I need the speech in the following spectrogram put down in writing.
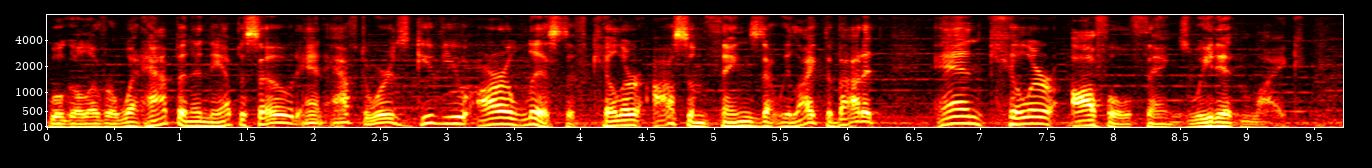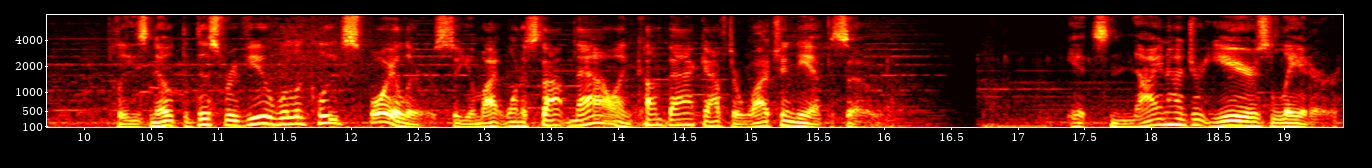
We'll go over what happened in the episode and afterwards give you our list of killer awesome things that we liked about it and killer awful things we didn't like. Please note that this review will include spoilers, so you might want to stop now and come back after watching the episode. It's 900 years later,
